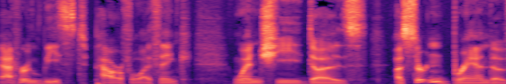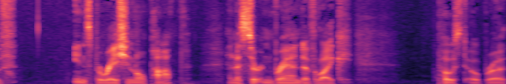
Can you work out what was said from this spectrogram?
at her least powerful, I think, when she does a certain brand of inspirational pop and a certain brand of like post Oprah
